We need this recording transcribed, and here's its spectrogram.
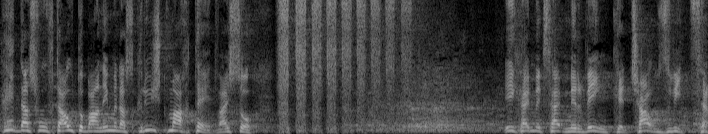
Hey, das, was auf der Autobahn immer das Geräusch gemacht hat, weißt du, so. Ich habe mir gesagt, wir winken. Ciao, Schweizer.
